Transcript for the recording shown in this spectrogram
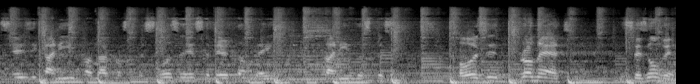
cheio de carinho para dar para as pessoas e receber também o carinho das pessoas. Hoje promete, vocês vão ver.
